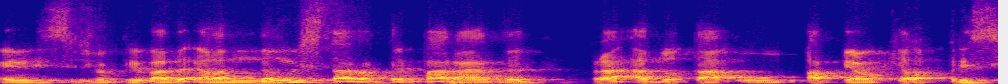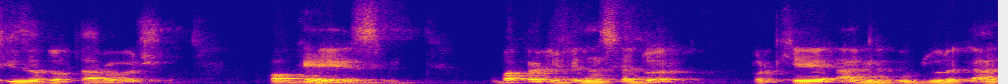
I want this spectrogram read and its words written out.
a iniciativa privada ela não estava preparada para adotar o papel que ela precisa adotar hoje. Qual que é esse? O papel de financiador, porque a agricultura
